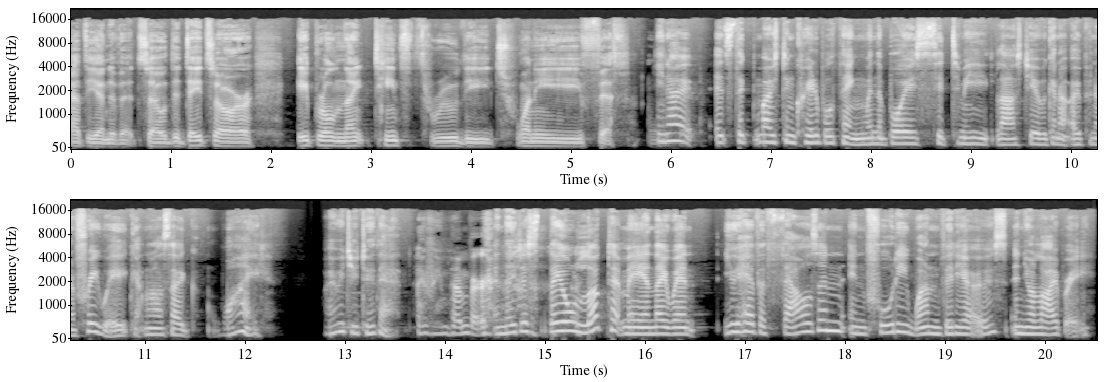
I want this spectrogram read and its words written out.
at the end of it. So the dates are April 19th through the 25th. You know, it's the most incredible thing when the boys said to me last year, we're going to open a free week. And I was like, why? Why would you do that? I remember. And they just, they all looked at me and they went, you have a thousand and forty-one videos in your library.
